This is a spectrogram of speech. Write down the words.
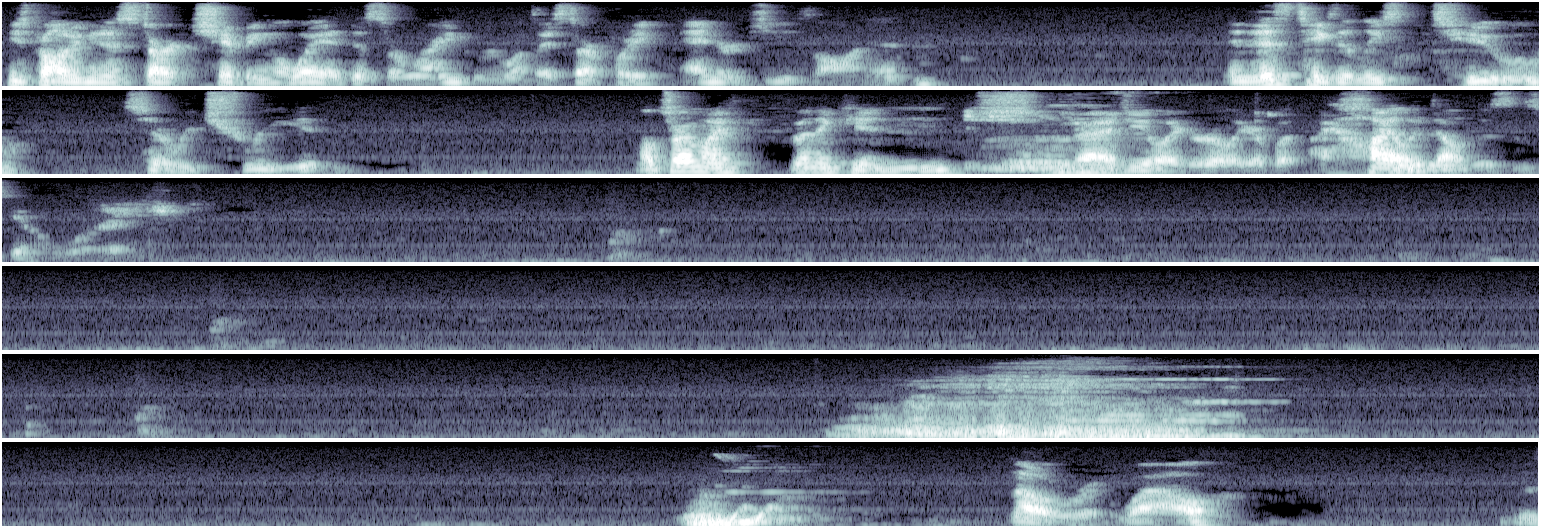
He's probably going to start chipping away at this Oranguru once I start putting energies on it. And this takes at least two to retreat. I'll try my Fennekin strategy like earlier, but I highly doubt this is going to work.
